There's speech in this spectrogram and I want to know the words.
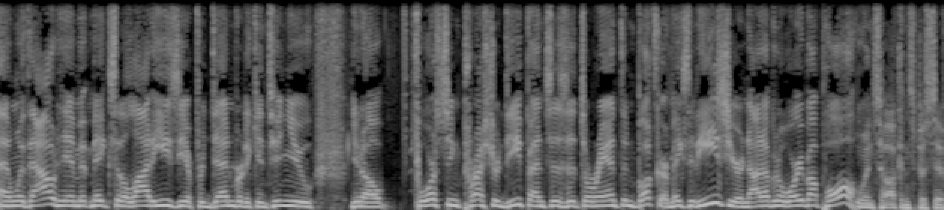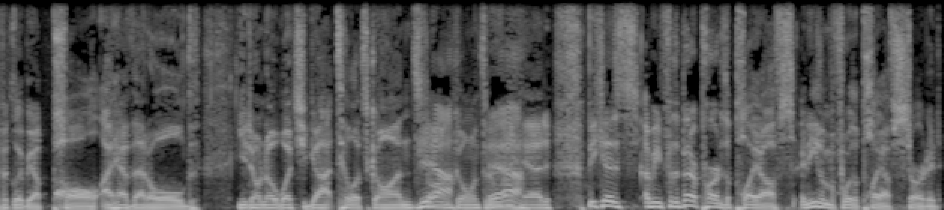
And without him, it makes it a lot easier for Denver to continue, you know, forcing pressure defenses at Durant and Booker. It makes it easier not having to worry about Paul. When talking specifically about Paul, I have that old "you don't know what you got till it's gone" song Yeah. going through Yeah. my head because I mean, for the better part of the playoffs, and even before the playoffs started,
